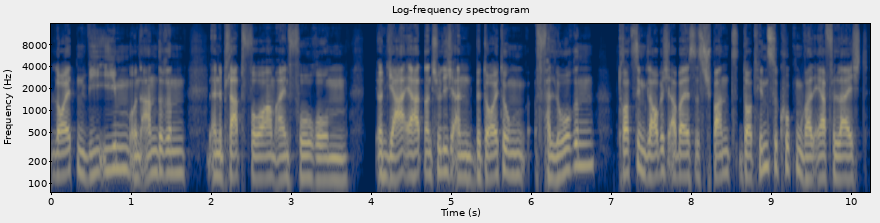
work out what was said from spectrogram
Leuten wie ihm und anderen eine Plattform, ein Forum? Und ja, er hat natürlich an Bedeutung verloren. Trotzdem glaube ich aber, es ist spannend, dorthin zu gucken, weil er vielleicht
